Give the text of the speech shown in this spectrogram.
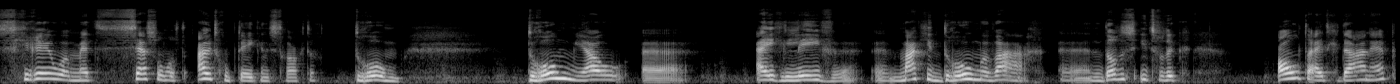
schreeuwen met 600 uitroeptekens erachter. Droom droom jouw uh, eigen leven. Uh, maak je dromen waar. Dat is iets wat ik altijd gedaan heb.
